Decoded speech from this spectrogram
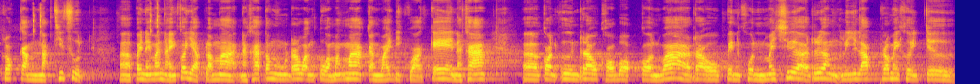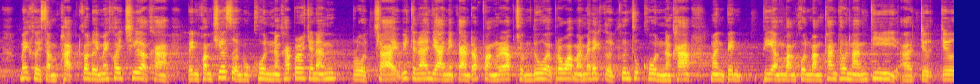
เคราะห์กรรมหนักที่สุด ไปไหนมาไหนก็อย่าประมาทนะคะ ต้องระวังตัวมาก ๆ กันไว้ดีกว่าแก้นะคะก่อนอื่นเราขอบอกก่อนว่าเราเป็นคนไม่เชื่อเรื่องลี้ลับ เพราะไม่เคยเจอ ไม่เคยสัมผัสก็เลยไม่ค่อยเชื่อค่ะ เป็นความเชื่อส่วนบุคคลนะคะ เพราะฉะนั้น โปรดใช้วิจารณญาณในการรับฟังและรับชมด้วย เพราะว่ามันไม่ได้เกิดขึ้นทุกคนนะคะ มันเป็นเพียงบางคนบางท่านเท่านั้นที่เอ่อเจอเจอ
